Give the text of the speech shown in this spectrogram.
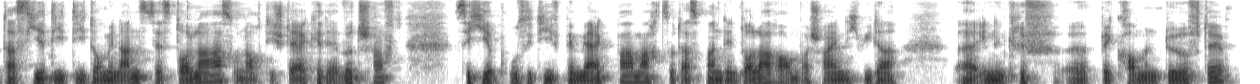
dass hier die, die Dominanz des Dollars und auch die Stärke der Wirtschaft sich hier positiv bemerkbar macht, so dass man den Dollarraum wahrscheinlich wieder äh, in den Griff äh, bekommen dürfte.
